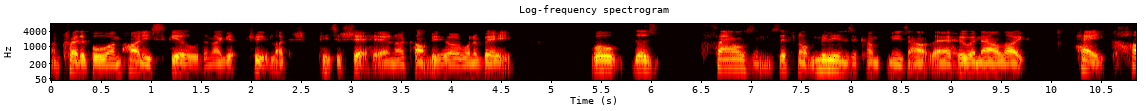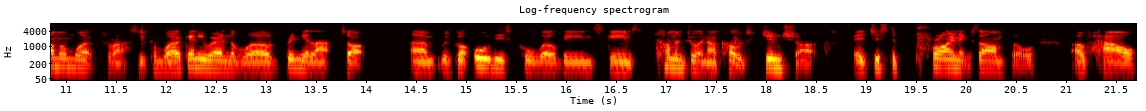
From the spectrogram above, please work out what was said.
I'm credible. I'm highly skilled, and I get treated like a piece of shit here, and I can't be who I want to be. Well, there's thousands, if not millions, of companies out there who are now like, hey, come and work for us. You can work anywhere in the world, bring your laptop. Um, we've got all these cool well-being schemes. Come and join our culture. Gymshark. It's just a prime example of how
